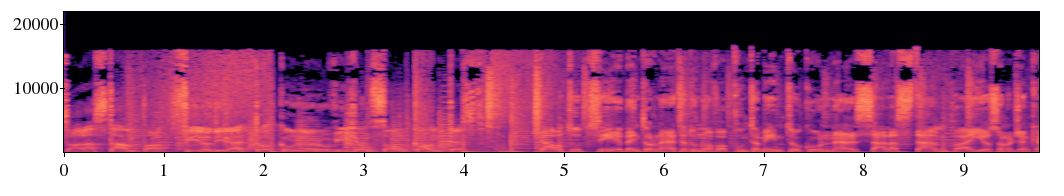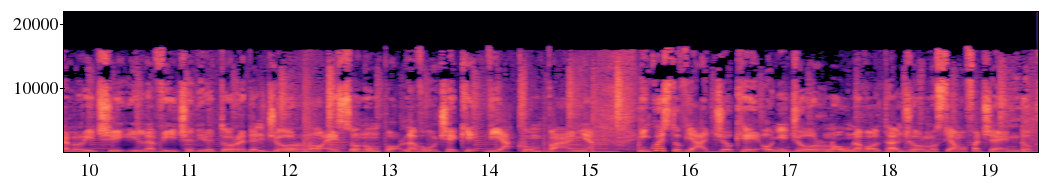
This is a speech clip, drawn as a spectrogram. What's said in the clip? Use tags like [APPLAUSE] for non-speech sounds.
Sala stampa, filo diretto con l'Eurovision Song Contest. Ciao a tutti e bentornati ad un nuovo appuntamento con Sala Stampa. Io sono Giancarlo Ricci, il vice direttore del giorno e sono un po' la voce che vi accompagna in questo viaggio che ogni giorno, una volta al giorno, stiamo facendo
